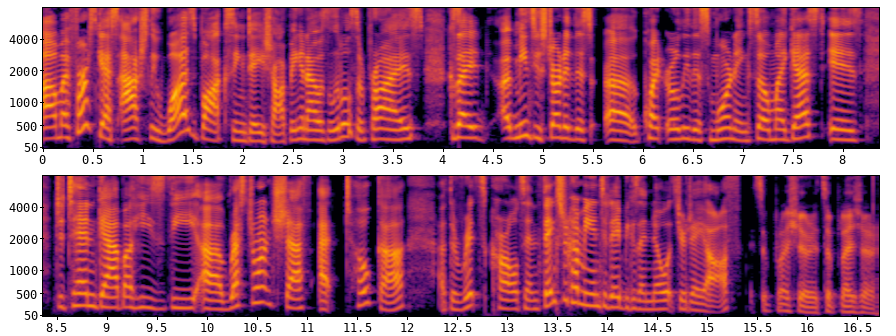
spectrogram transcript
Uh, my first guess actually was Boxing Day shopping, and I was a little surprised because I it means you started this uh, quite early this morning. So my guest is Jitin Gaba. He's the uh, restaurant chef at TOCA at the Ritz Carlton. Thanks for coming in today because I know it's your day off. It's a pleasure. It's a pleasure.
